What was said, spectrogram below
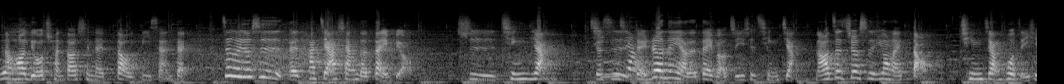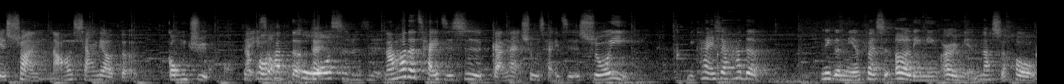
然后流传到现在到第三代，这个就是呃他家乡的代表是青酱，就是对热内亚的代表之一是青酱，然后这就是用来捣青酱或者一些蒜然后香料的工具，然后它的锅是不是？然后它的材质是橄榄树材质，所以你看一下它的那个年份是二零零二年那时候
